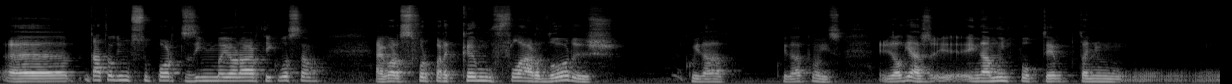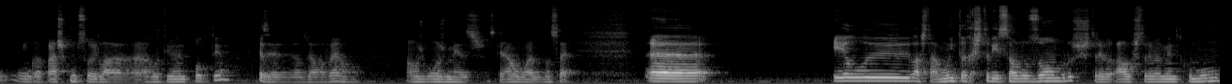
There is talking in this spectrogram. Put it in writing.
uh, dá-te ali um suportezinho maior à articulação. Agora, se for para camuflar dores, cuidado. Cuidado com isso. Aliás, ainda há muito pouco tempo tenho um, um rapaz que começou a ir lá há relativamente pouco tempo, quer dizer, já lá vem há uns bons meses, se calhar há um ano, não sei. Uh, ele, lá está, muita restrição nos ombros, algo extremamente comum,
